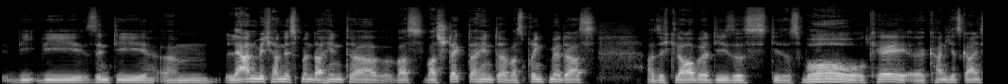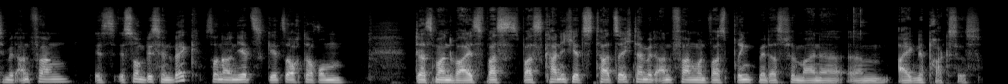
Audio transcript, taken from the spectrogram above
wie, wie sind die ähm, Lernmechanismen dahinter? Was, was steckt dahinter? Was bringt mir das? Also ich glaube, dieses, dieses Wow, okay, äh, kann ich jetzt gar nicht damit anfangen, ist, ist so ein bisschen weg, sondern jetzt geht es auch darum, dass man weiß, was, was kann ich jetzt tatsächlich damit anfangen und was bringt mir das für meine ähm, eigene Praxis.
